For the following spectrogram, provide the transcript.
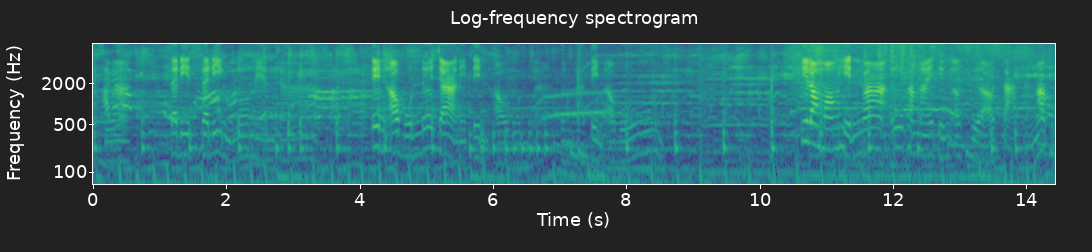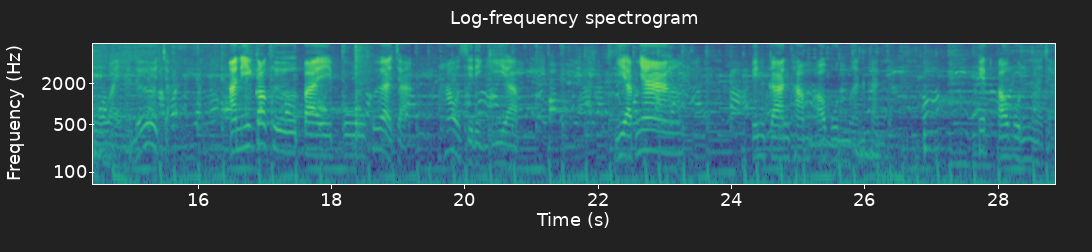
มันสิว่าสะดิดสะดิ่งโมแมนจ้าเต้นเอาบุญเด้อจ้านี่เต้นเอาบุญจ้าเพิ่นว่าเต้นเอาบุญที่เรามองเห็นว่าเออทำไมถึงเอาเสือเอาสากมันมาปูไว้เด้อจ้ะ อันนี้ก็คือไปปูเพื่อจะเฮ้าสิได้เหยียบ เหยียบย่าง เป็นการทำเอาบุญเหมือนกันจ้ะเฮ็ดเอาบุญนะจ้ะ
